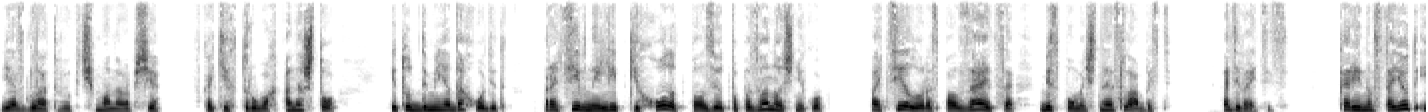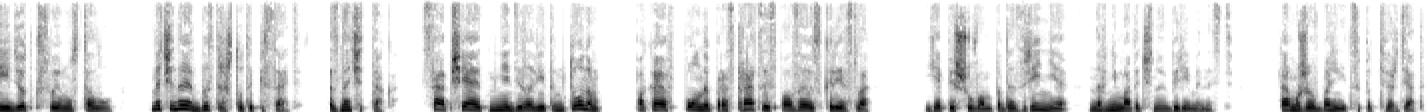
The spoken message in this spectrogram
Я сглатываю, к чему она вообще? В каких трубах? А на что? И тут до меня доходит. Противный липкий холод ползет по позвоночнику. По телу расползается беспомощная слабость. Одевайтесь. Карина встает и идет к своему столу. Начинает быстро что-то писать. Значит так. Сообщает мне деловитым тоном, пока я в полной прострации сползаю с кресла. Я пишу вам подозрение на внематочную беременность. Там уже в больнице подтвердят.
